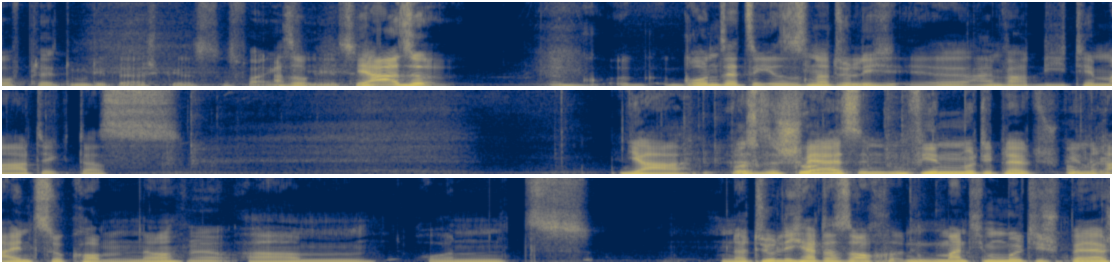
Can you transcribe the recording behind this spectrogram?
auf Play Multiplayer spielst. Das war eigentlich Also, ja, also gr- grundsätzlich ist es natürlich äh, einfach die Thematik, dass ja, Was- es ist schwer ist, in vielen Multiplayer-Spielen Okay. reinzukommen, ne? Ja. Ähm, und natürlich hat das auch manche Multiplayer,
